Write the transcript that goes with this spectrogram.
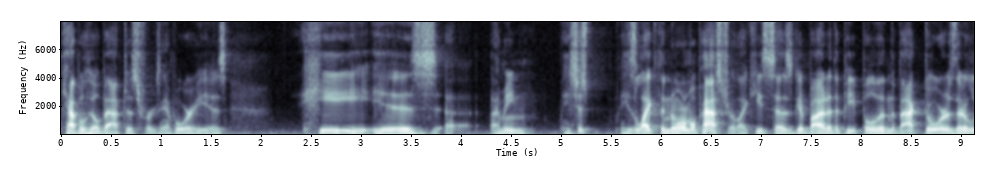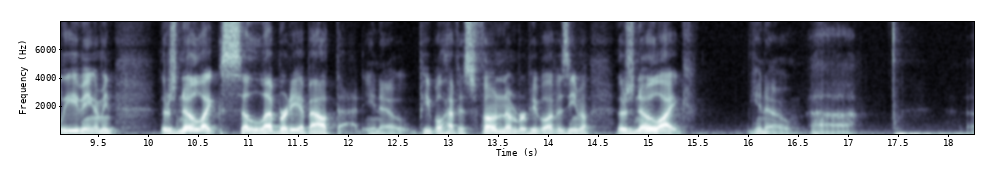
capitol hill baptist for example where he is he is uh, i mean he's just he's like the normal pastor. Like he says goodbye to the people in the back doors they're leaving. I mean there's no like celebrity about that you know? People have his phone number people have his email. There's no like you know uh, uh,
